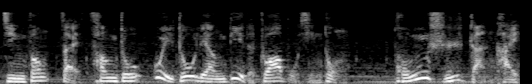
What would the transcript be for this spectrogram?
警方在沧州、贵州两地的抓捕行动同时展开。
